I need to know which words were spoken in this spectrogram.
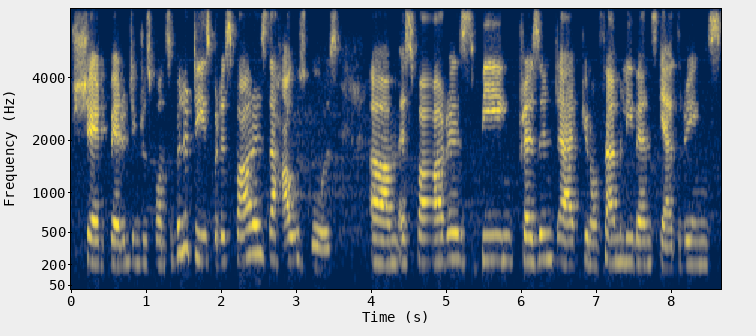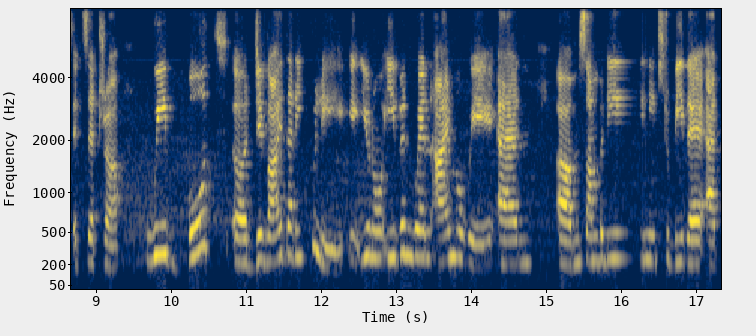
shared parenting responsibilities. But as far as the house goes, um, as far as being present at you know family events, gatherings, etc we both uh, divide that equally. You know, even when I'm away and um, somebody needs to be there at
